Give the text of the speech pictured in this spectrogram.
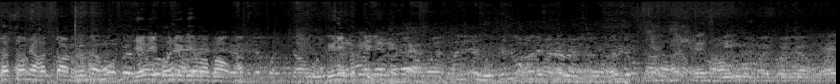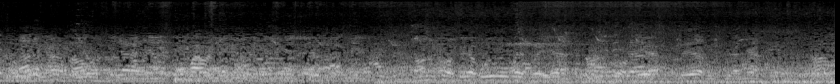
છસો ને સત્તાણું જેવી ક્વોલિટી એવા ભાવ પીળી પટ્ટી ત્રણસો બે બોલવું ભાઈ પહેલા ત્રણસો બે બે રૂપિયા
